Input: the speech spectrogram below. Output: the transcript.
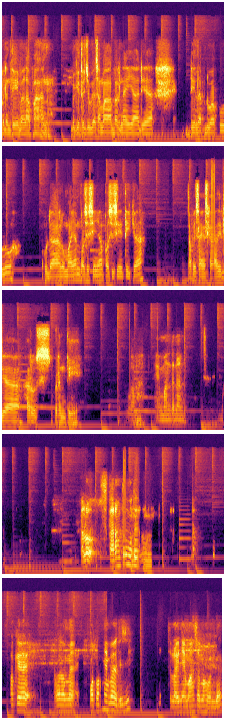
berhenti balapan. Begitu juga sama Bagnaia dia di lap 20 udah lumayan posisinya posisi tiga. Tapi sayang sekali dia harus berhenti. Wah eman tenan kalau sekarang tuh motor mm -hmm. pakai uh, motornya apa aja sih? Selain Yamaha sama Honda?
